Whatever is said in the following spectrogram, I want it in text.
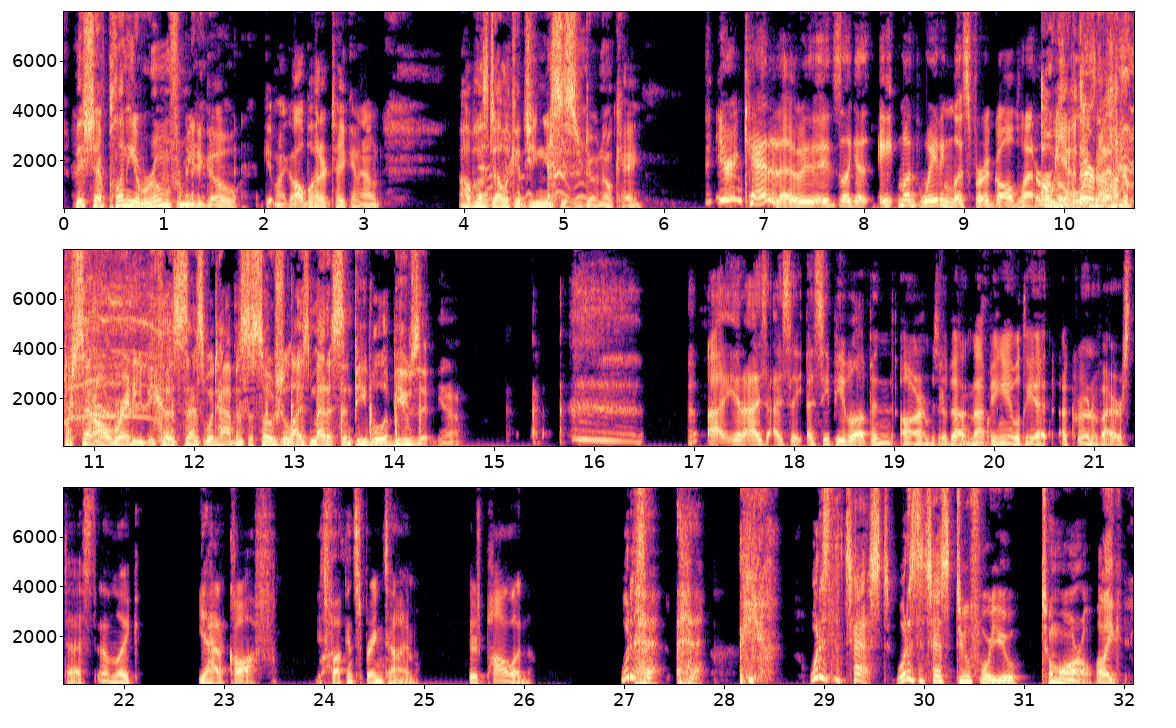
They should have plenty of room for me to go get my gallbladder taken out. I hope those delicate geniuses are doing okay. You're in Canada. It's like an eight month waiting list for a gallbladder. Oh yeah, removal, they're at 100 percent already because that's what happens to socialized medicine. People abuse it. You know. Uh, you know, I, I see I see people up in arms about not being able to get a coronavirus test, and I'm like, you had a cough. It's fucking springtime. There's pollen. What is what is the test? What does the test do for you tomorrow? Like,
